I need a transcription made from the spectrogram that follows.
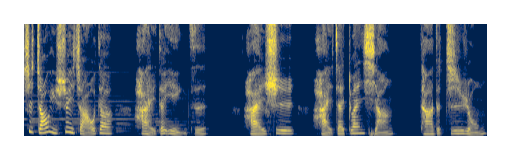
是早已睡着的海的影子，还是海在端详它的姿容？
